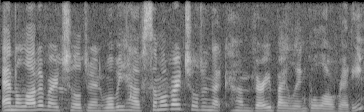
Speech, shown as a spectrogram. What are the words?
and a lot of our children. Well, we have some of our children that come very bilingual already.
